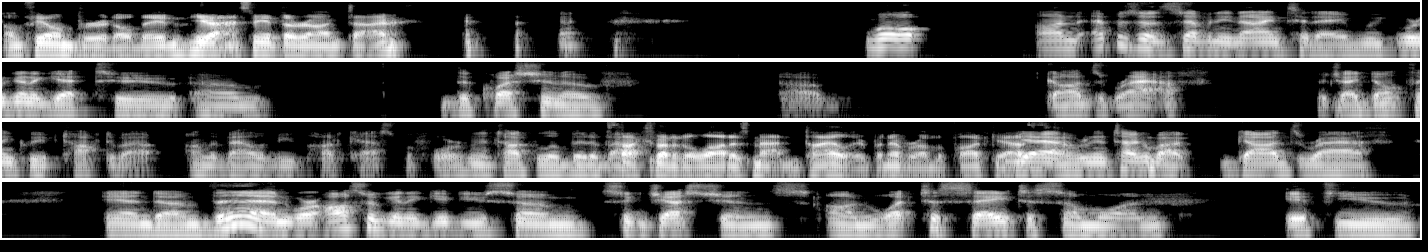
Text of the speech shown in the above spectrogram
I'm feeling brutal, dude. You asked me at the wrong time. Well, on episode 79 today, we, we're going to get to um, the question of uh, God's wrath, which I don't think we've talked about on the Valley View podcast before. We're going to talk a little bit about. Talks about it a lot as Matt and Tyler, but never on the podcast. Yeah, we're going to talk about God's wrath. And um, then we're also going to give you some suggestions on what to say to someone if you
